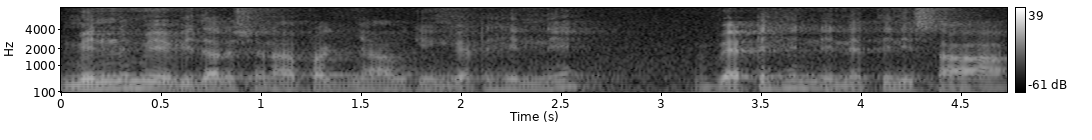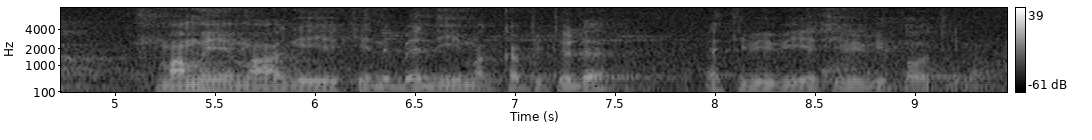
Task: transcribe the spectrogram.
මෙන්න මේ විදර්ශනා ප්‍රඥාවකින් වැටහෙන්නේ වැටහෙන්නේ නැති නිසා මමය මාගේය කියන බැඳීමක් අපි තුළ ඇති වෙවි ඇති වෙවි පවතිනවා.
